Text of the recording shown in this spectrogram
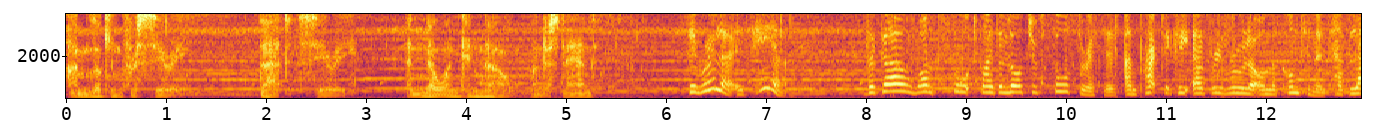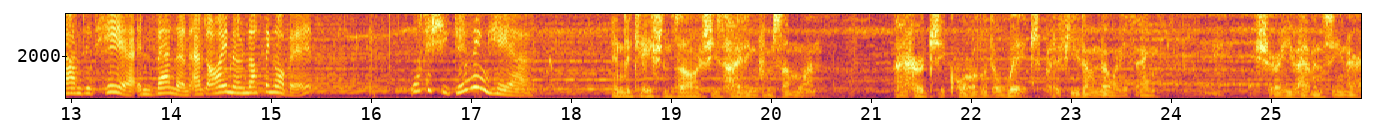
I'm looking for Ciri. That Ciri. And no one can know, understand? Cirilla is here. The girl once sought by the Lodge of Sorceresses, and practically every ruler on the continent has landed here in Velen, and I know nothing of it. What is she doing here? Indications are she's hiding from someone. I heard she quarreled with a witch, but if you don't know anything, sure you haven't seen her?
